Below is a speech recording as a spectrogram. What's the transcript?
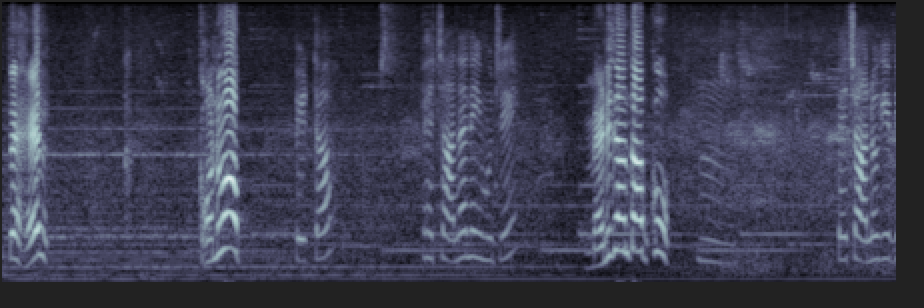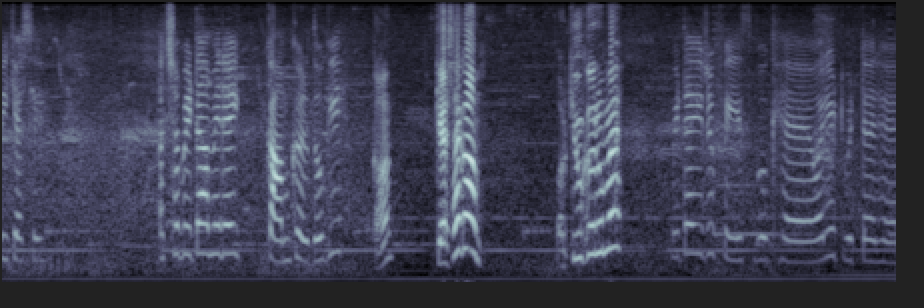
व्हाट द हेल कौन हो आप? बेटा पहचाना नहीं मुझे। मैं नहीं जानता आपको। हम्म, पहचानोगे भी कैसे? अच्छा बेटा मेरा एक काम कर दोगे? काम? कैसा काम? और क्यों करूँ मैं? बेटा ये जो फेसबुक है और ये ट्विटर है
